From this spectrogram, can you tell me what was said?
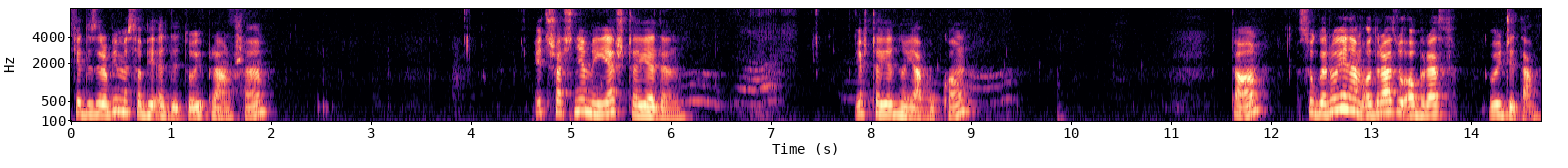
kiedy zrobimy sobie edytuj planszę i trzaśniemy jeszcze jeden jeszcze jedno jabłko, to sugeruje nam od razu obraz widgeta.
